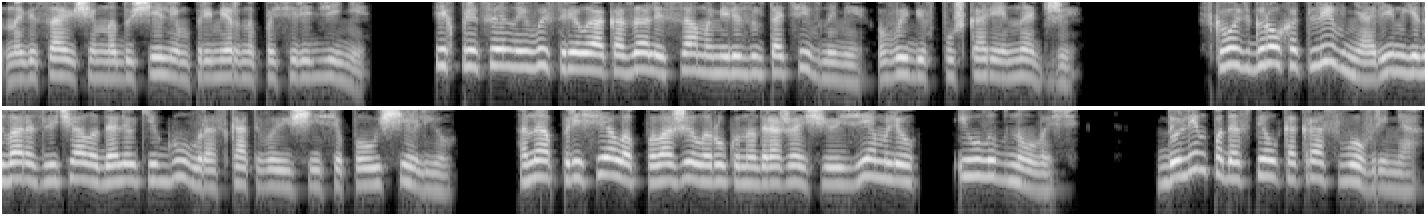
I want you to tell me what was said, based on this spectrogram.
нависающем над ущельем примерно посередине. Их прицельные выстрелы оказались самыми результативными, выбив пушкарей Неджи. Сквозь грохот ливня Рин едва различала далекий гул, раскатывающийся по ущелью. Она присела, положила руку на дрожащую землю и улыбнулась. Дулин подоспел как раз вовремя.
